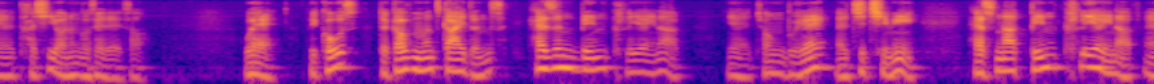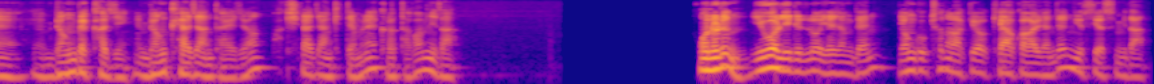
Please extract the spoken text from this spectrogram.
예, 다시 여는 것에 대해서. 왜? Because the government's guidance hasn't been clear enough. 예, 정부의 지침이 has not been clear enough. 예, 명백하지, 명쾌하지 않다죠. 확실하지 않기 때문에 그렇다고 합니다. 오늘은 6월 1일로 예정된 영국 초등학교 개학과 관련된 뉴스였습니다.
